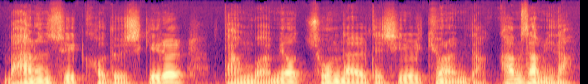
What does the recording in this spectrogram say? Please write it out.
많은 수익 거두시기를 당부하며 좋은 날 되시길 기원합니다. 감사합니다.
